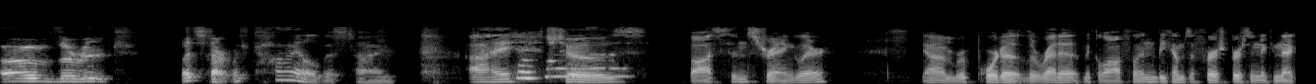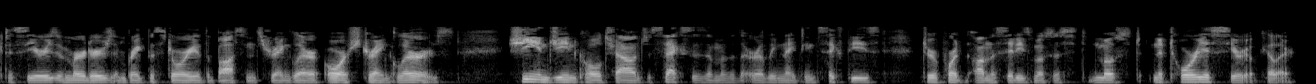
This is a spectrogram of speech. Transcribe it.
of the week? Let's start with Kyle this time. I chose Boston Strangler. Um, reporter Loretta McLaughlin becomes the first person to connect a series of murders and break the story of the Boston Strangler or Stranglers. She and Jean Cole challenge the sexism of the early 1960s to report on the city's most most notorious serial killer.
